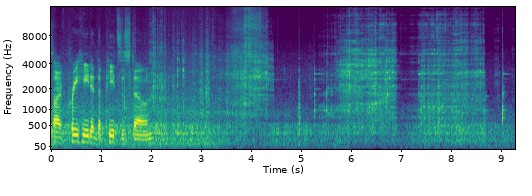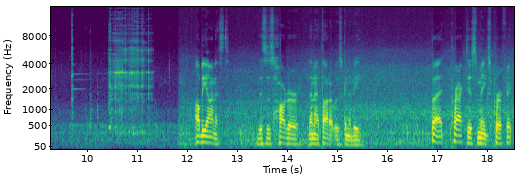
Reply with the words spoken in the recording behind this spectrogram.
So I've preheated the pizza stone. I'll be honest, this is harder than I thought it was going to be. But practice makes perfect.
